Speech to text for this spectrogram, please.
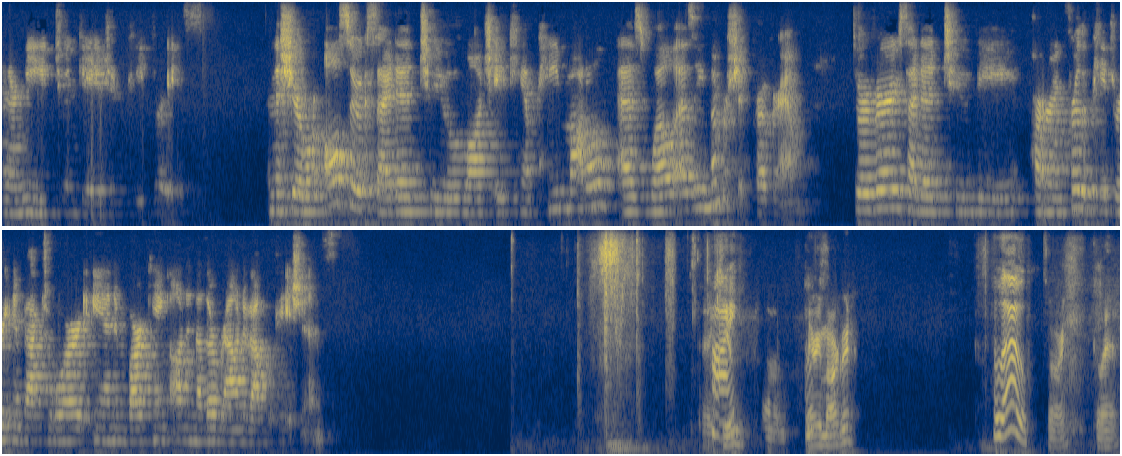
and their need to engage in P3s. And this year, we're also excited to launch a campaign model as well as a membership program. So we're very excited to be partnering for the P3 Impact Award and embarking on another round of applications. Thank Hi. you. Um, Mary Margaret? Hello. Sorry, go ahead.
